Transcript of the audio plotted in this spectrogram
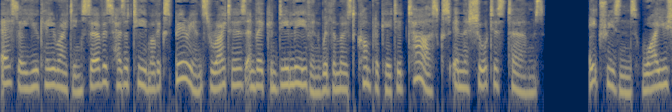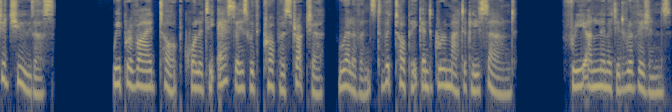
Essay UK Writing Service has a team of experienced writers and they can deal even with the most complicated tasks in the shortest terms. 8 reasons why you should choose us. We provide top quality essays with proper structure, relevance to the topic and grammatically sound. Free unlimited revisions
